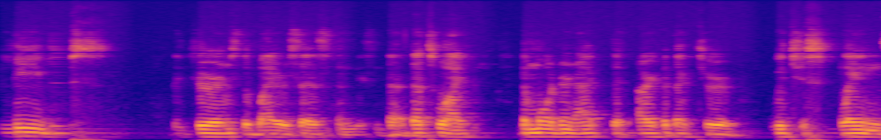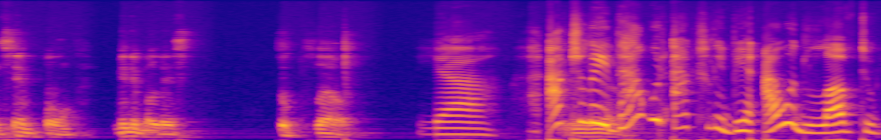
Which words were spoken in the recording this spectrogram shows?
leaves the germs, the viruses, and this and that. That's why the modern arch- architecture, which is plain and simple, minimalist, took flow. Yeah. Actually, Yeah. that would actually be. I would love to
